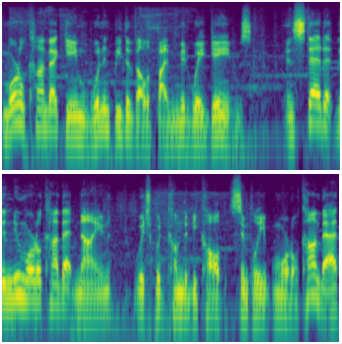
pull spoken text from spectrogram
Mortal Kombat game wouldn't be developed by Midway Games. Instead, the new Mortal Kombat 9 which would come to be called simply Mortal Kombat,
